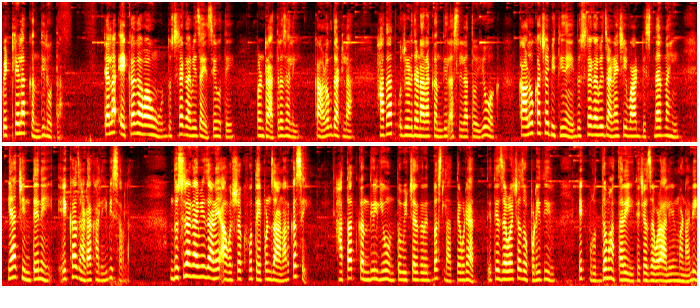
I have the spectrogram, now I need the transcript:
पेटलेला कंदील होता. त्याला एका गावाहून दुसऱ्या गावी जायचे होते पण रात्र झाली. काळोख दाटला. हातात उजेड देणारा कंदील असलेला तो युवक काळोखाच्या भीतीने दुसऱ्या गावी जाण्याची वाट दिसणार नाही या चिंतेने एका झाडाखाली विसावला. दुसऱ्या गावी जाणे आवश्यक होते पण जाणार कसे? हातात कंदील घेऊन तो विचार करीत बसला तेवढ्यात तेथे जवळच्या झोपडीतील एक वृद्ध म्हातारी त्याच्याजवळ आली आणि म्हणाली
